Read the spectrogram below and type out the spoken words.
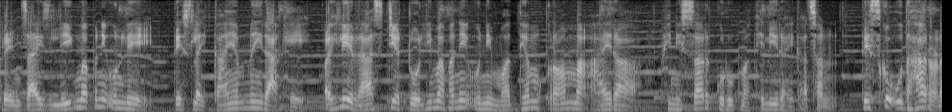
फ्रेन्चाइज लिगमा पनि उनले त्यसलाई कायम नै राखे। अहिले राष्ट्रिय टोलीमा भने उनी मध्यम क्रममा आएर फिनिसरको रूपमा खेलिरहेका छन्। त्यसको उदाहरण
